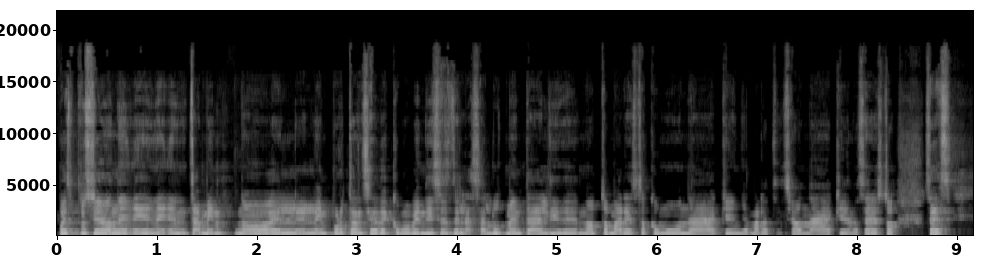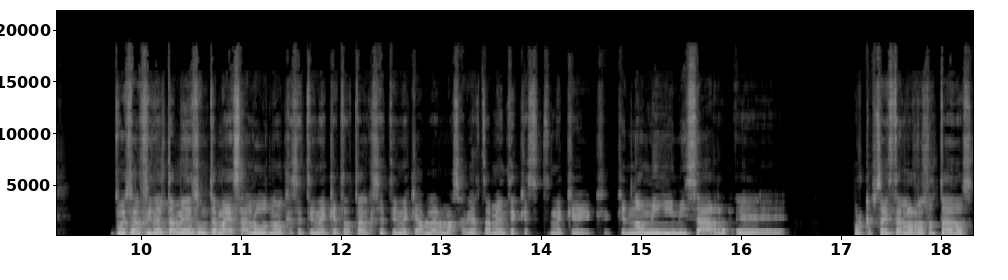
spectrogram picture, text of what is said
pues pusieron en- en- en- también, ¿no? El- el- la importancia de, como bien dices, de la salud mental y de no tomar esto como una, quieren llamar la atención, ah, quieren hacer esto. O sea, es, pues al final también es un tema de salud, ¿no? Que se tiene que tratar, que se tiene que hablar más abiertamente, que se tiene que, que- que no minimizar, eh, porque pues ahí están los resultados.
